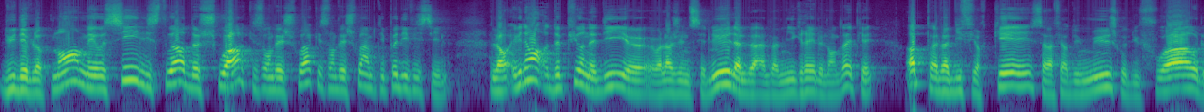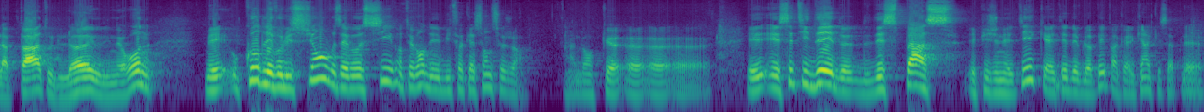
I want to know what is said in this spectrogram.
du développement, mais aussi l'histoire de choix, qui sont des choix qui sont des choix un petit peu difficiles. Alors évidemment, depuis on a dit, euh, voilà, j'ai une cellule, elle va, migrer le de et puis hop, elle va bifurquer, ça va faire du muscle, ou du foie, ou de la pâte, ou de l'œil, ou du neurone. Mais au cours de l'évolution, vous avez aussi éventuellement des bifurcations de ce genre. Hein, euh, euh, et, cette idée d'espace épigénétique a été développée par quelqu'un qui s'appelait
